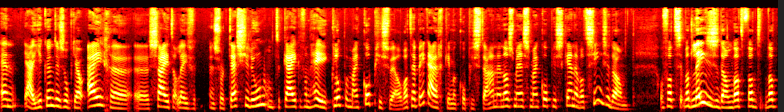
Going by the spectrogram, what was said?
En ja, je kunt dus op jouw eigen uh, site al even een soort testje doen om te kijken van, hey, kloppen mijn kopjes wel? Wat heb ik eigenlijk in mijn kopjes staan? En als mensen mijn kopjes scannen, wat zien ze dan? Of wat, lezen ze dan? Wat, wat, wat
